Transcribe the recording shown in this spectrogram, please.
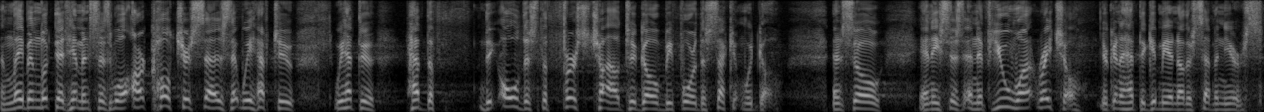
And Laban looked at him and says, Well, our culture says that we have to, we have, to have the, the oldest, the first child to go before the second would go. And so, and he says, And if you want Rachel, you're going to have to give me another seven years.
